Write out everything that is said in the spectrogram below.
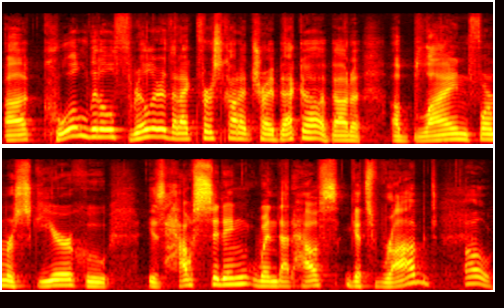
a cool little thriller that I first caught at Tribeca about a, a blind former skier who is house sitting when that house gets robbed. Oh,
